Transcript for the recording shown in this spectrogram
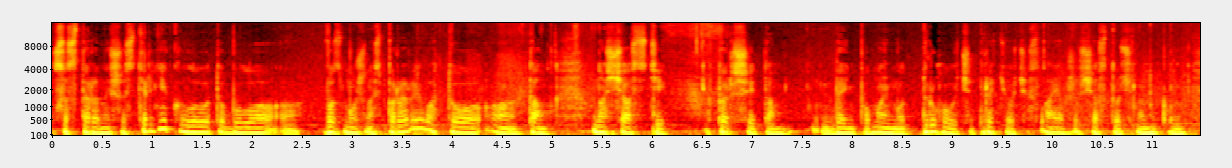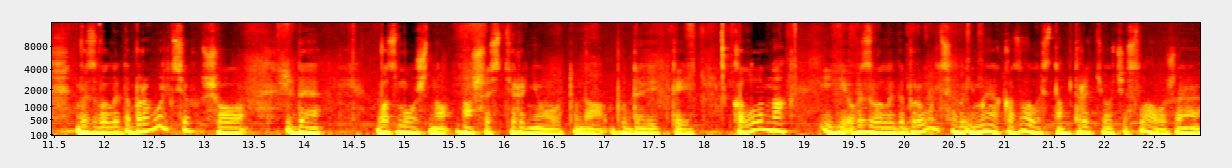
зі сторони шестерні, коли то було е, можливість перериву, то е, там на щасті в перший там день, по-моєму, 2 чи 3 числа, я вже зараз точно не пам'ятаю, визвали добровольців, що йде, возможно, на шестерню туди буде йти колона, і визвали добровольців, і ми оказались там 3 числа вже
